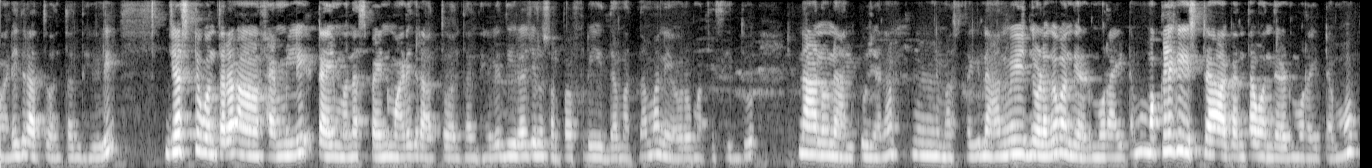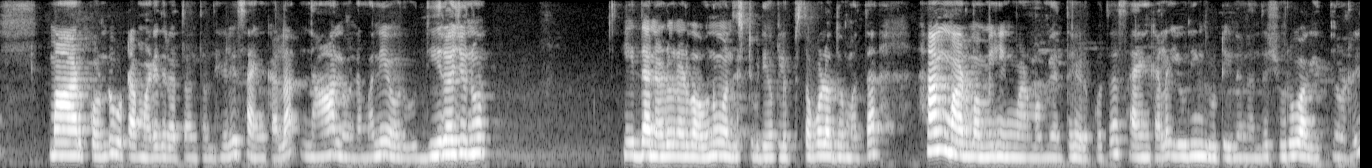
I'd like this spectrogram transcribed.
ಮಾಡಿದ್ರಾತು ಅಂತಂದು ಹೇಳಿ. ಜಸ್ಟ್ ಒಂಥರ ಫ್ಯಾಮಿಲಿ ಟೈಮನ್ನು ಸ್ಪೆಂಡ್ ಮಾಡಿದ್ರಾತು ಅಂತಂದು ಹೇಳಿ. ಧೀರಜರು ಸ್ವಲ್ಪ ಫ್ರೀ ಇದ್ದ ಮತ್ತು ನಮ್ಮ ಮನೆಯವರು ಮತ್ತು ಸಿದ್ದು, ನಾನು ನಾಲ್ಕು ಜನ. ಮಸ್ತಾಗಿ ನಾನ್ ವೆಜ್ನೊಳಗೆ ಒಂದು ಎರಡು ಮೂರು ಐಟಮ್ ಮಕ್ಕಳಿಗೆ ಇಷ್ಟ ಆಗಂಥ ಒಂದು ಎರಡು ಮೂರು ಐಟಮ್ಮು ಮಾಡಿಕೊಂಡು ಊಟ ಮಾಡಿದ್ರಾತು ಅಂತಂದು ಹೇಳಿ ಸಾಯಂಕಾಲ ನಾನು, ನಮ್ಮ ಮನೆಯವರು, ಧೀರಜನು ಇದ್ದ ನಡು ನಡುವ ಅವನು ಒಂದಿಷ್ಟು ವಿಡಿಯೋ ಕ್ಲಿಪ್ಸ್ ತೊಗೊಳ್ಳೋದು ಮತ್ತು ಹಂಗೆ ಮಾಡಿ ಮಮ್ಮಿ, ಹಿಂಗೆ ಮಾಡಿ ಮಮ್ಮಿ ಅಂತ ಹೇಳ್ಕೊತ ಸಾಯಂಕಾಲ ಈವ್ನಿಂಗ್ ರೂಟೀನ್ ನಂದು ಶುರುವಾಗಿತ್ತು ನೋಡಿರಿ.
